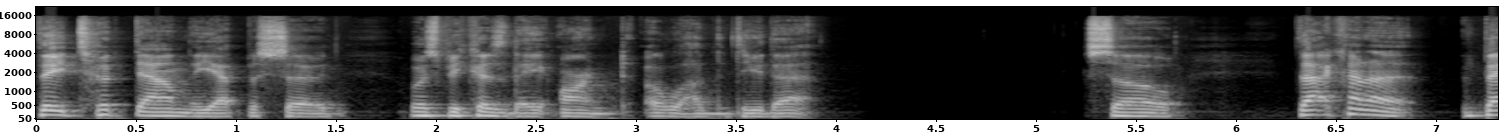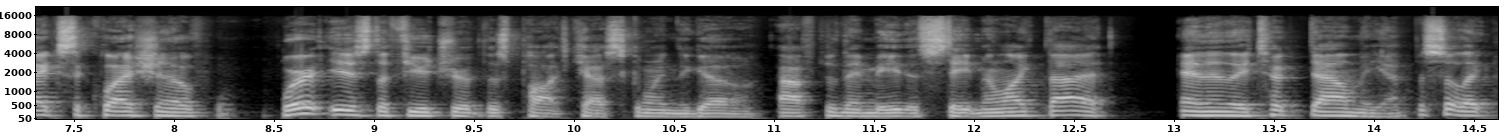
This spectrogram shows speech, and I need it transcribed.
they took down the episode was because they aren't allowed to do that. So that kind of begs the question of where is the future of this podcast going to go after they made a statement like that? And then they took down the episode. Like,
